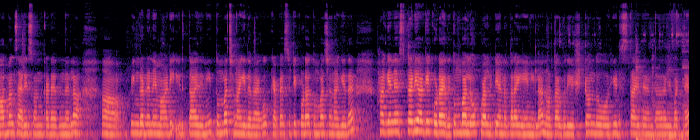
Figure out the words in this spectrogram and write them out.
ನಾರ್ಮಲ್ ಸ್ಯಾರೀಸ್ ಒಂದು ಕಡೆ ಅದನ್ನೆಲ್ಲ ವಿಂಗಡಣೆ ಮಾಡಿ ಇಡ್ತಾ ಇದ್ದೀನಿ ತುಂಬ ಚೆನ್ನಾಗಿದೆ ಬ್ಯಾಗು ಕೆಪಾಸಿಟಿ ಕೂಡ ತುಂಬ ಚೆನ್ನಾಗಿದೆ. ಹಾಗೆಯೇ ಸ್ಟಡಿಯಾಗಿ ಕೂಡ ಇದೆ. ತುಂಬ ಲೋ ಕ್ವಾಲಿಟಿ ಅನ್ನೋ ಥರ ಏನಿಲ್ಲ. ನೋಡ್ತಾ ಇರ್ಬೋದು ಎಷ್ಟೊಂದು ಹಿಡಿಸ್ತಾ ಇದೆ ಅಂತ ಅದರಲ್ಲಿ ಬಟ್ಟೆ.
